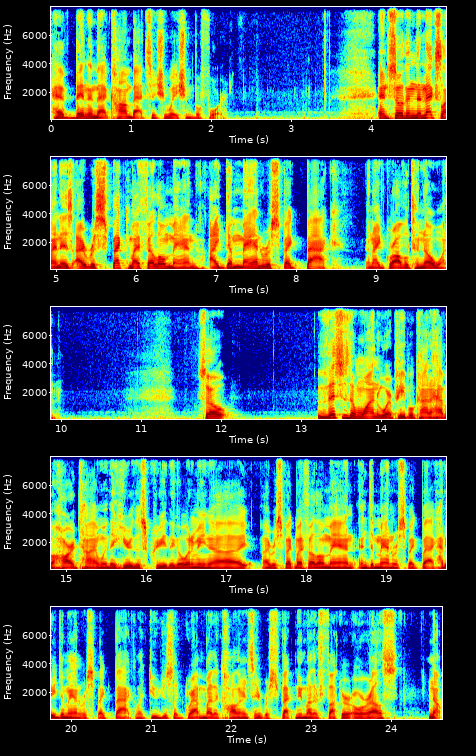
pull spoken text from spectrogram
have been in that combat situation before. And so then the next line is I respect my fellow man, I demand respect back, and I grovel to no one. So this is the one where people kind of have a hard time when they hear this creed. They go, "What do you mean? Uh, I respect my fellow man and demand respect back. How do you demand respect back? Like, do you just like grab him by the collar and say, "Respect me, motherfucker," or else? No.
